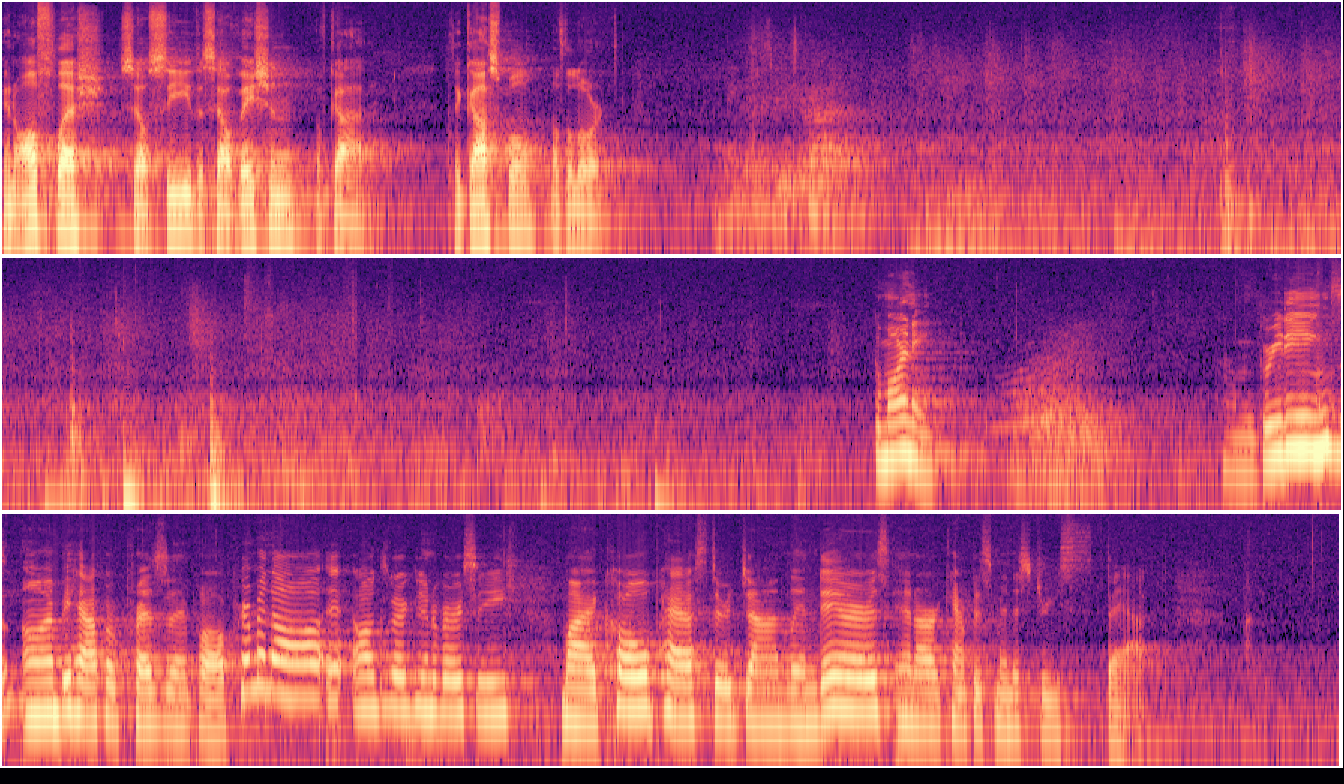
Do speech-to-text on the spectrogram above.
and all flesh shall see the salvation of God. The gospel of the Lord. Good morning. Um, greetings on behalf of President Paul Pribbenow at Augsburg University, my co pastor John Lind-Ayres, and our campus ministry staff.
